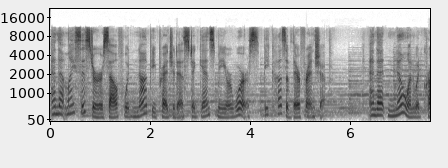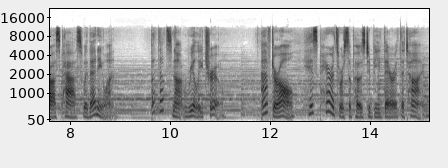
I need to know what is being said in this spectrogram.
and that my sister herself would not be prejudiced against me or worse because of their friendship, and that no one would cross paths with anyone. But that's not really true. After all, his parents were supposed to be there at the time.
